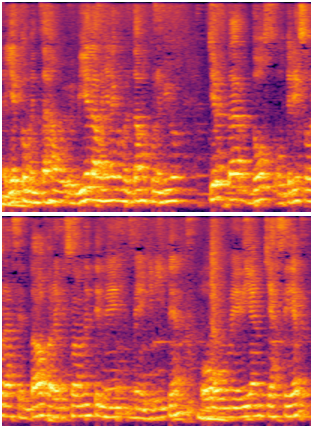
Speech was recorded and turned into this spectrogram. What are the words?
Ayer comentábamos, hoy día en la mañana comentábamos con un amigo, quiero estar dos o tres horas sentado para que solamente me, me griten o me digan qué hacer.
